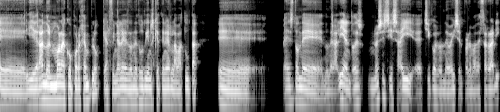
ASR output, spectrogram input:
eh, liderando en Mónaco, por ejemplo, que al final es donde tú tienes que tener la batuta, eh, es donde, donde la lía. Entonces, no sé si es ahí, eh, chicos, donde veis el problema de Ferrari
